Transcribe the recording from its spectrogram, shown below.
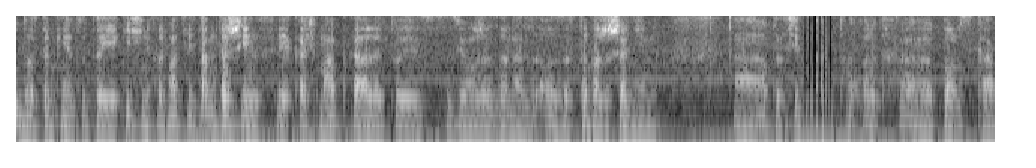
udostępnię tutaj jakieś informacje. Tam też jest jakaś mapka, ale to jest związane z, ze stowarzyszeniem OpenStreetMap.org Polska.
